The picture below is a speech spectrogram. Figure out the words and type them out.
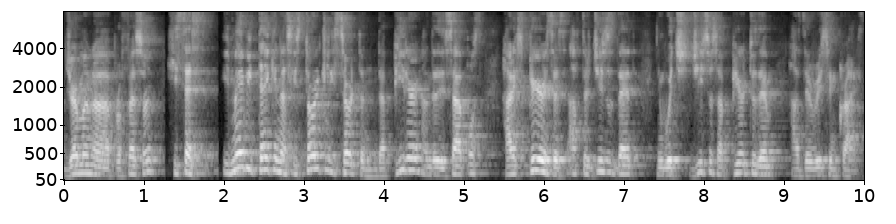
German uh, professor. He says, It may be taken as historically certain that Peter and the disciples had experiences after Jesus' death in which Jesus appeared to them as the risen Christ.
